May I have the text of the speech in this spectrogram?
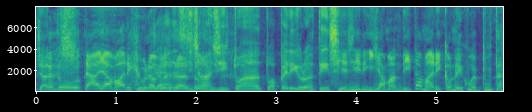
ya todo. Ya, ya, marica, una ya, mierda. sí, ya, sí, toda, toda peligrosa. Sí, sí, y Amandita, marica, una hijo de puta.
